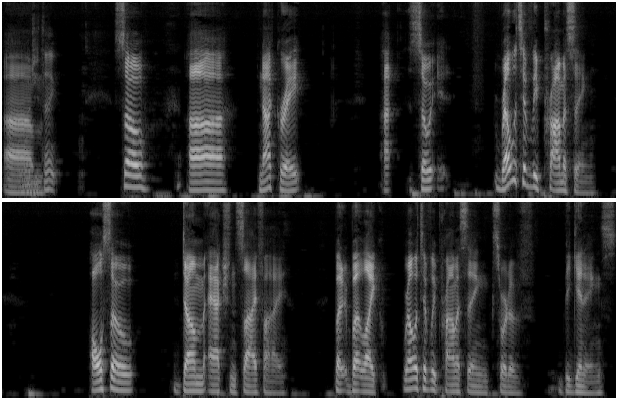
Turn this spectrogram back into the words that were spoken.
What did Um you think? So, uh, not great. Uh, so, it, relatively promising. Also, dumb action sci-fi, but but like relatively promising sort of beginnings.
